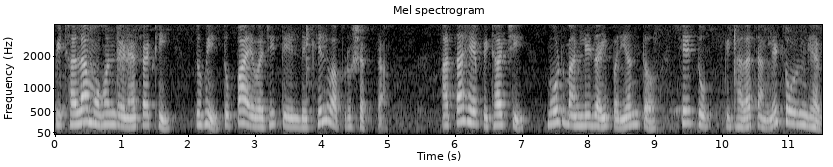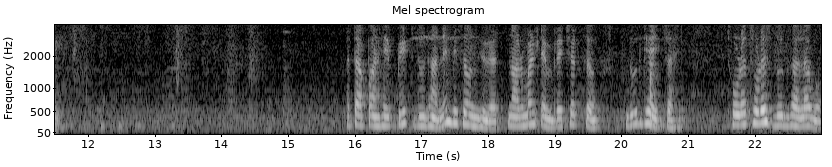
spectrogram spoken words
पिठाला मोहन देण्यासाठी तुम्ही तुपाऐवजी तेल देखील वापरू शकता. आता हे पिठाची मूठ बांधली जाईपर्यंत हे तूप पिठाला चांगले चोळून घ्यावे. आता आपण हे पीठ दुधाने भिजवून घेऊयात. नॉर्मल टेम्परेचरचं दूध घ्यायचं आहे. थोडं थोडंच दूध घालावं.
